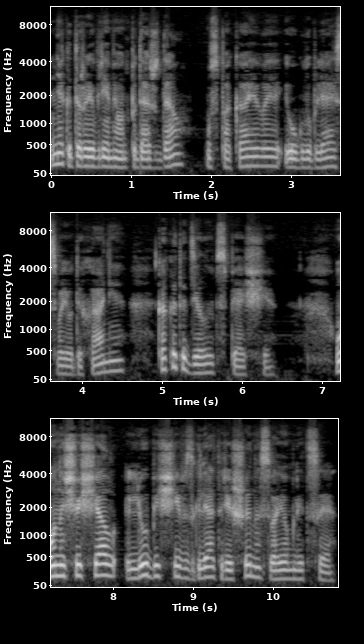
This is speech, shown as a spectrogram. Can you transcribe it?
Некоторое время он подождал, успокаивая и углубляя свое дыхание, как это делают спящие. Он ощущал любящий взгляд Риши на своем лице.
